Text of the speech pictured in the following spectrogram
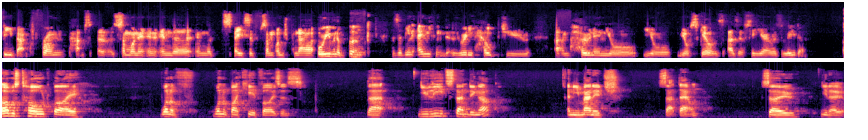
feedback from, perhaps uh, someone in, in the in the space of some entrepreneur or even a book? Mm-hmm. Has there been anything that has really helped you um, hone in your your your skills as a CEO, as a leader? I was told by one of one of my key advisors that you lead standing up and you manage sat down. So you know,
